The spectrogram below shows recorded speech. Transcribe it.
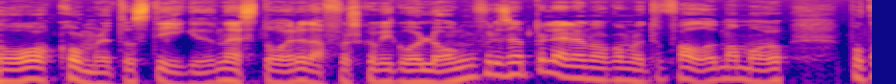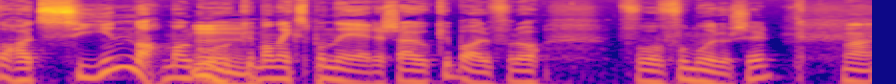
nå kommer det til å stige det neste året, derfor skal vi gå long, f.eks. Eller nå kommer det til å falle. Man må jo måtte ha et syn, da. Man, går Mm. ikke, man eksponerer seg jo ikke bare for, å, for, for moro skyld. Nei.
